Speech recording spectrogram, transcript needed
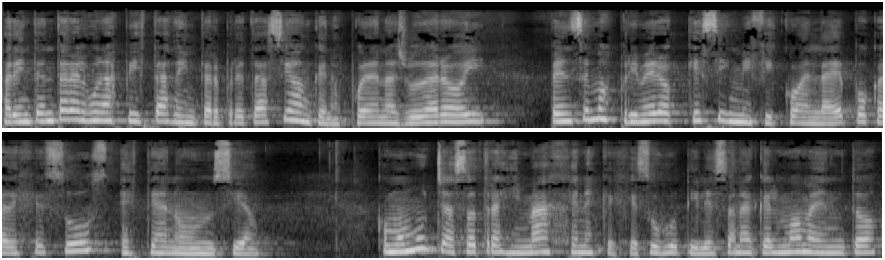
Para intentar algunas pistas de interpretación que nos pueden ayudar hoy, pensemos primero qué significó en la época de Jesús este anuncio. Como muchas otras imágenes que Jesús utilizó en aquel momento,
